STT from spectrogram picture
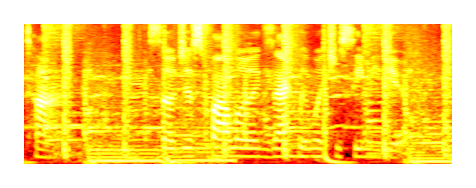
time. So just follow exactly what you see me do.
